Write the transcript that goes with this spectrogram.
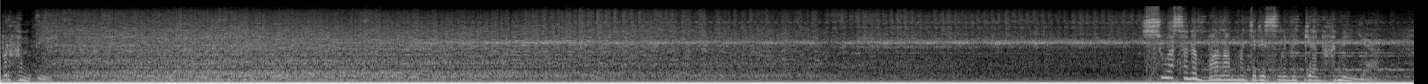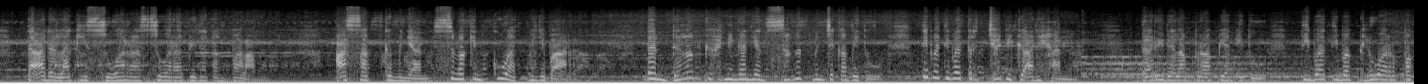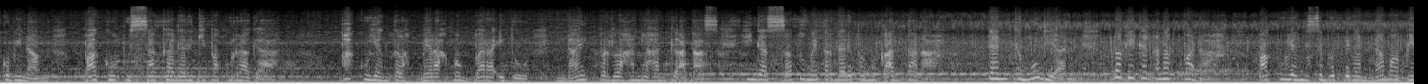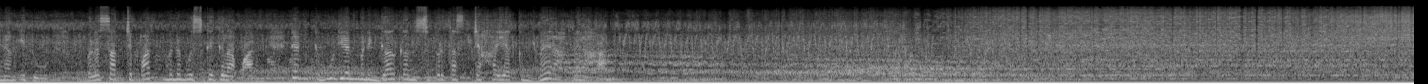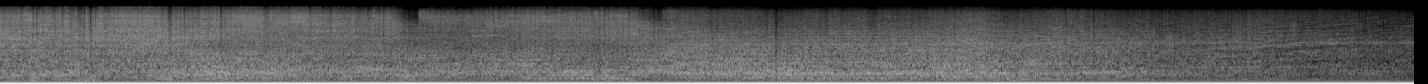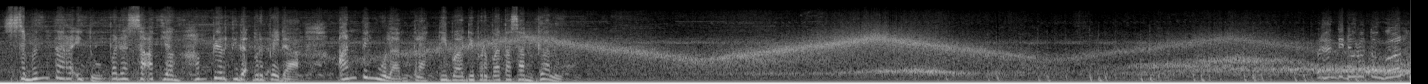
berhenti. Suasana malam menjadi sedemikian heningnya. Tak ada lagi suara-suara binatang malam. Asap kemenyan semakin kuat menyebar. Dan dalam keheningan yang sangat mencekam itu, tiba-tiba terjadi keanehan. Dari dalam perapian itu, Tiba-tiba keluar paku binang, paku pusaka dari Kipaku Raga. Paku yang telah merah membara itu naik perlahan-lahan ke atas hingga satu meter dari permukaan tanah. Dan kemudian, bagaikan anak panah, paku yang disebut dengan nama pinang itu melesat cepat menembus kegelapan dan kemudian meninggalkan seberkas cahaya kemerah-merahan. Yang hampir tidak berbeda, Anting Wulan telah tiba di perbatasan Galuh. Berhenti dulu, Tunggul.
